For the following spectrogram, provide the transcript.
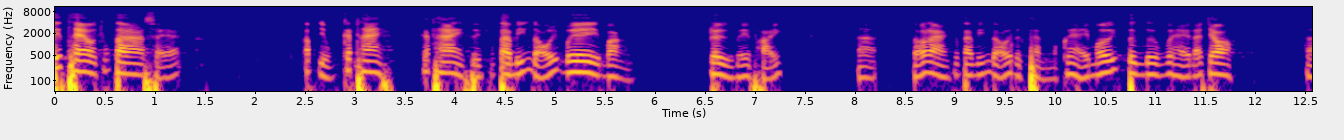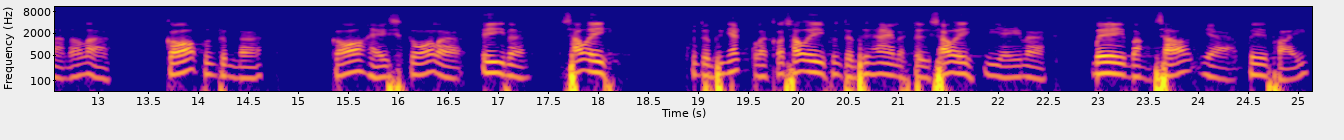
Tiếp theo chúng ta sẽ áp dụng cách 2 cách 2 thì chúng ta biến đổi b bằng trừ b phẩy. À, rõ ràng chúng ta biến đổi được thành một cái hệ mới tương đương với hệ đã cho. À, đó là có phương trình là có hệ có là y là 6y phương trình thứ nhất là có 6y phương trình thứ hai là trừ 6y như vậy là b bằng 6 và b phẩy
